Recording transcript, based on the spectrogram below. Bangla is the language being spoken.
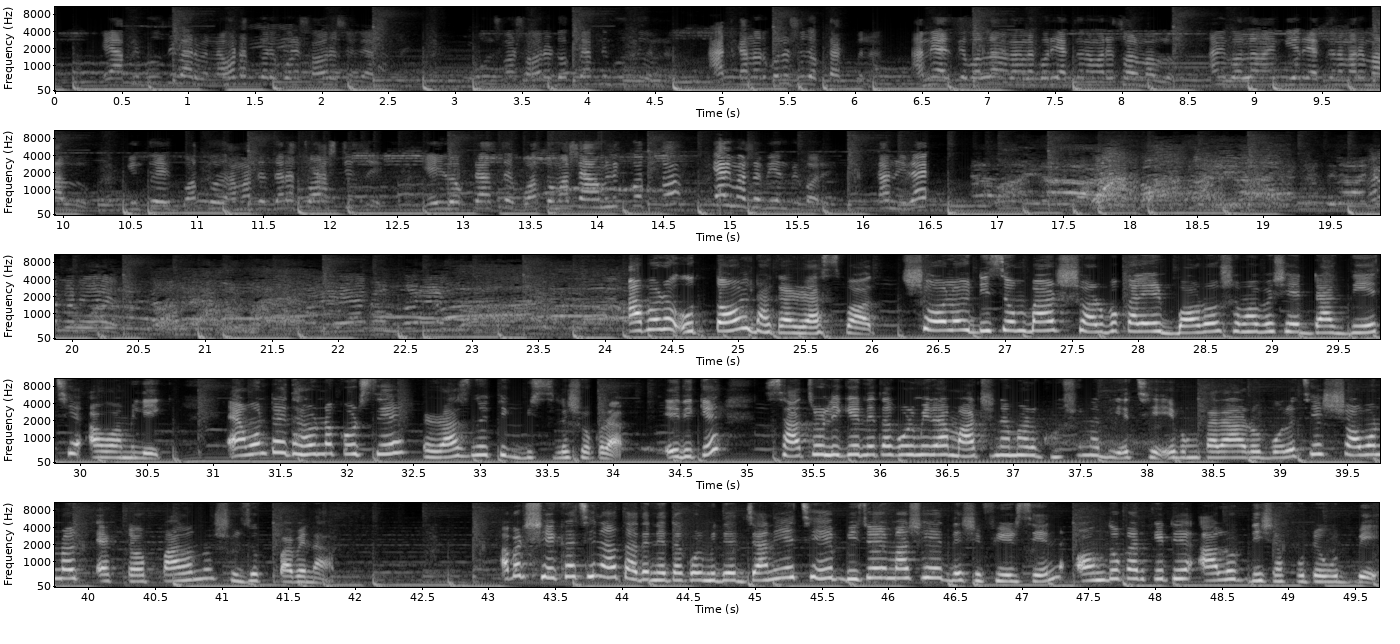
আপনি বুঝতে পারবেন না, হঠাৎ করে কোন শহরে চলে আসবে। শহরে ঢুকলে আপনি বুঝতে পারবেন না। আটকানোর কোনো সুযোগ থাকবে না। আমি আজকে বললাম, বাংলা করি, একজন আমার চল মারলো। আমি বললাম, আমি বিয়ের একজন আমার মারলো। কিন্তু এই গত, আমাদের যারা আসতেছে, এই লোকটা আছে, গত মাসে আওয়ামী লীগ করতো, এই মাসে বিএনপি করে। কারণ এরা আবারও উত্তল ঢাকার রাজপথ। ষোলোই ডিসেম্বর সর্বকালের বড় সমাবেশের ডাক দিয়েছে আওয়ামী লীগ। এমনটাই ধারণা করছে রাজনৈতিক বিশ্লেষকরা। এদিকে ছাত্রলীগের নেতাকর্মীরা মাঠে নামার ঘোষণা দিয়েছে এবং তারা আরও বলেছে সমন্বয়ক একটা পালানোর সুযোগ পাবে না। আবার শেখ হাসিনা তাদের নেতাকর্মীদের জানিয়েছে, বিজয় মাসে দেশে ফিরছেন, অন্ধকার কেটে আলোর দিশা ফুটে উঠবে।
